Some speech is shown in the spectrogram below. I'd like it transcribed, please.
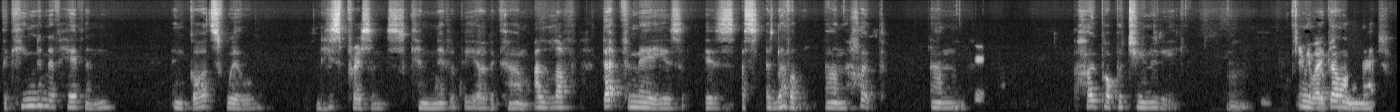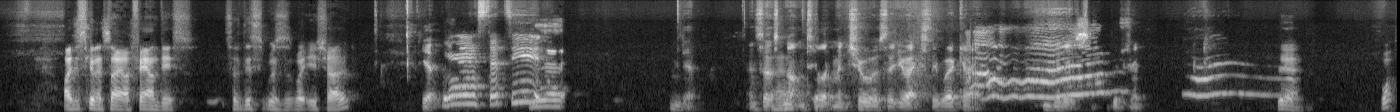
the kingdom of heaven and God's will and His presence can never be overcome. I love that. For me, is is a- another um, hope, um, hope opportunity. Mm. Anyway, go on, Matt. I was just going to say I found this. So this was what you showed. Yep. Yes, that's it. Yeah, Yeah. And so it's Yeah. not until it matures that you actually work out that it's different. Yeah. What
